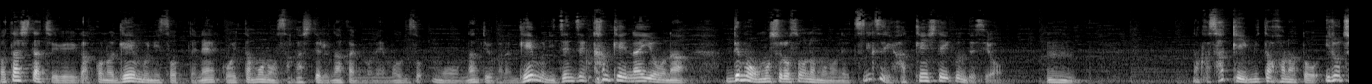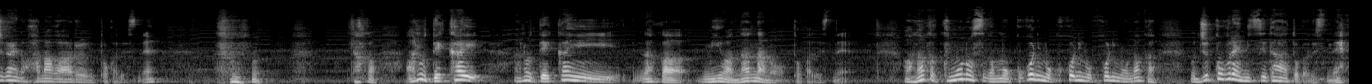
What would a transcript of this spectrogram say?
私たちがこのゲームに沿ってねこういったものを探してる中にもねもうもう何て言うかなゲームに全然関係ないようなでも面白そうなものをね次々発見していくんですよ。うん、なんかさっき見た花と色違いの花があるとかですね。なんかあのでかいあのでかいなんか実は何なのとかですね。あなんかクモの巣がもうここにもここにもここにもなんか10個ぐらい見つけたとかですね。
